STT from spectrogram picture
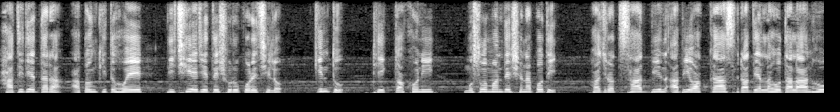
হাতিদের দ্বারা আতঙ্কিত হয়ে পিছিয়ে যেতে শুরু করেছিল। কিন্তু ঠিক তখনই মুসলমানদের সেনাপতি হজরত সাদ বিন আবি ওয়াক্কাস রাদিয়াল্লাহু তালা আনহু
